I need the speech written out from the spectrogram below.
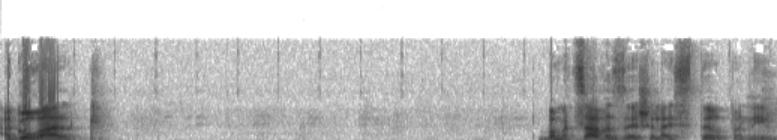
הגורל במצב הזה של ההסתר פנים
